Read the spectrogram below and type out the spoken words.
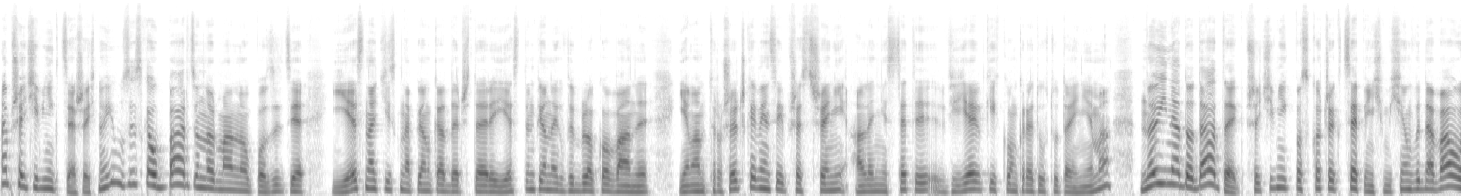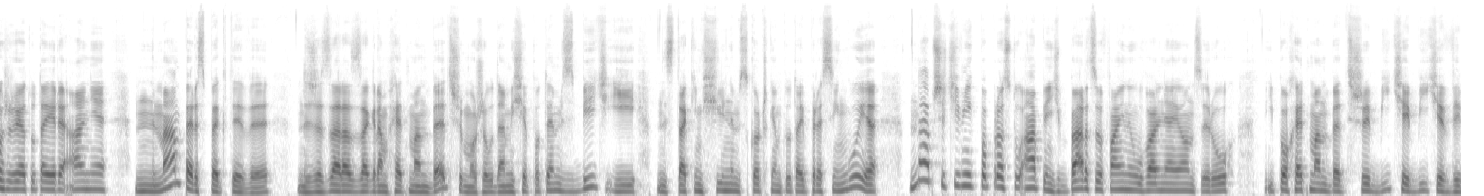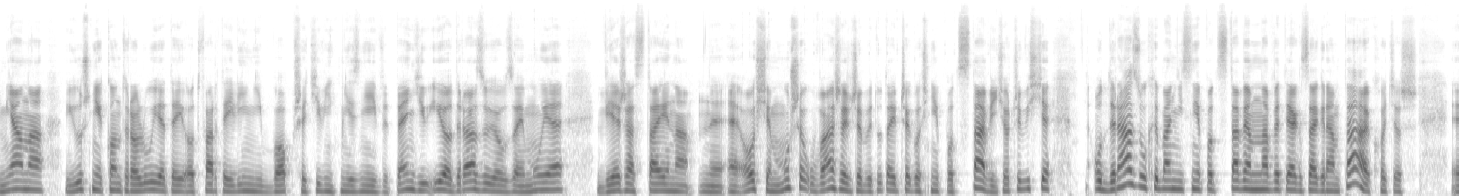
A przeciwnik C6, no i uzyskał bardzo normalną pozycję. Jest nacisk na pionka D4, jest ten pionek wyblokowany. Ja mam troszeczkę więcej przestrzeni, ale niestety wielkich konkretów tutaj nie ma. No i na dodatek, przeciwnik poskoczek C5. Mi się wydawało, że ja tutaj realnie mm, mam perspektywy, że zaraz zagram hetman B3, może uda mi się potem zbić i z takim silnym skoczkiem tutaj pressinguję. No a przeciwnik po prostu A5, bardzo fajny uwalniający ruch i po hetman B3 bicie, bicie, wymiana, już nie kontroluje tej otwartej linii, bo przeciwnik mnie z niej wypędził i od razu ją zajmuje. Wieża staje na E8. Muszę uważać, żeby tutaj czegoś nie podstawić. Oczywiście od razu chyba nic nie podstawiam, nawet jak zagram tak, chociaż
